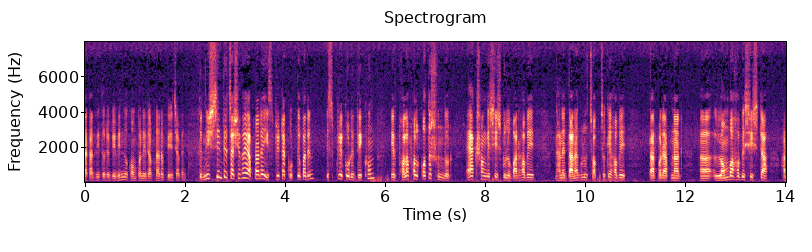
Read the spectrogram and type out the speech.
টাকার ভিতরে বিভিন্ন কোম্পানির আপনারা পেয়ে যাবেন। তো নিশ্চিন্তে চাষি ভাই, আপনারা স্প্রেটা করতে পারেন। স্প্রে করে দেখুন এর ফলাফল কত সুন্দর। একসঙ্গে শীষগুলো বার হবে, ধানের দানাগুলো চকচকে হবে, তারপরে আপনার লম্বা হবে শীষটা, আর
